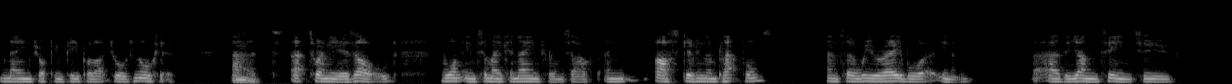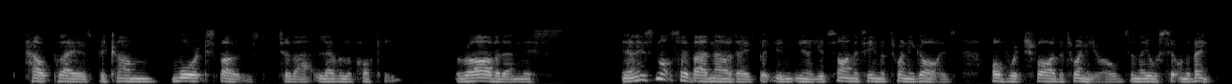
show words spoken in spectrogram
name dropping people like George Norcliffe mm. at, at 20 years old, wanting to make a name for himself and us giving them platforms. And so we were able, you know, as a young team to help players become more exposed to that level of hockey rather than this. And it's not so bad nowadays, but you, you know, you'd sign a team of 20 guys, of which five are 20 year olds, and they all sit on the bench,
